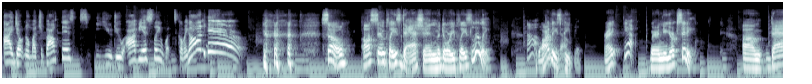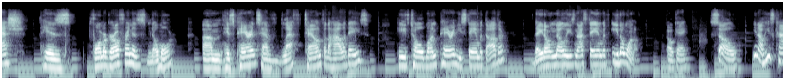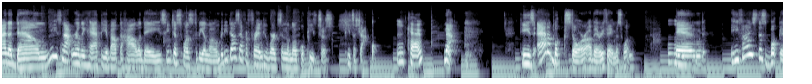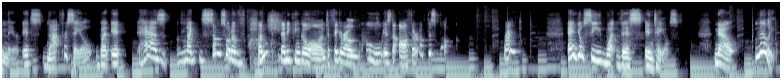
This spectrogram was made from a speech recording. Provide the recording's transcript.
I don't know much about this. You do, obviously. What's going on here? so Austin plays Dash, and Midori plays Lily. Oh, Who are these people? Right? Yeah. We're in New York City. Um, Dash, his former girlfriend, is no more. Um, his parents have left town for the holidays. He's told one parent he's staying with the other. They don't know he's not staying with either one of them. Okay. So, you know, he's kind of down. He's not really happy about the holidays. He just wants to be alone, but he does have a friend who works in the local pizza pizza shop. Okay. Now, he's at a bookstore, a very famous one, mm-hmm. and he finds this book in there. It's not for sale, but it has like some sort of hunch that he can go on to figure out who is the author of this book. Right? And you'll see what this entails. Now, Lily,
